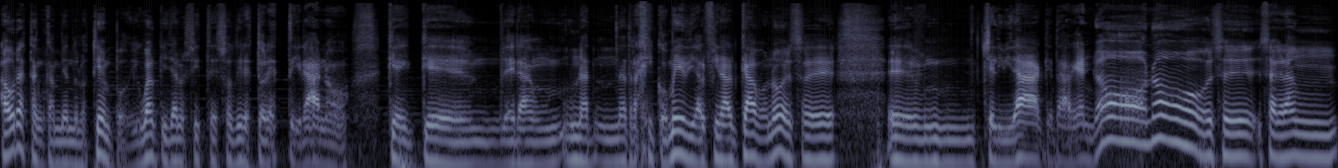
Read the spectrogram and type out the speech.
Ahora están cambiando los tiempos, igual que ya no existen esos directores tiranos que, que eran una, una tragicomedia al fin y al cabo, ¿no? Ese eh, Chelividad, que tal, no, no, ese- esa gran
